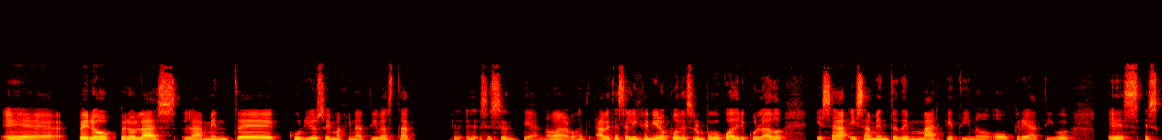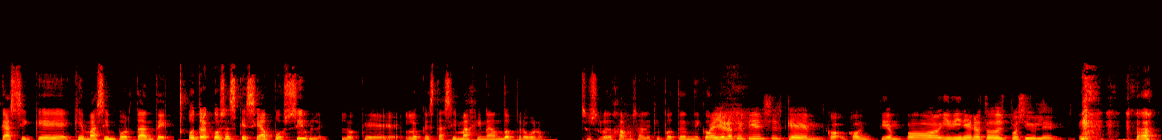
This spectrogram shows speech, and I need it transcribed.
pero, pero las, la mente curiosa e imaginativa está es esencial, ¿no? A veces el ingeniero puede ser un poco cuadriculado y esa, esa mente de marketing o, creativo es, es casi que, más importante. Otra cosa es que sea posible lo que, lo que estás imaginando, pero bueno, eso se lo dejamos al equipo técnico. yo lo que pienso es que con, tiempo y dinero todo es posible.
